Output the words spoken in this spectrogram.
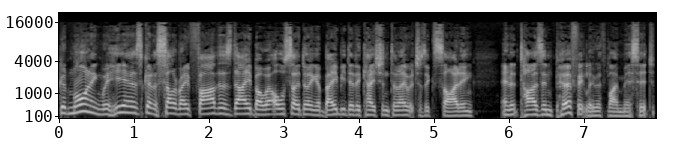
Good morning. We're here. It's going to celebrate Father's Day, but we're also doing a baby dedication today, which is exciting. And it ties in perfectly with my message,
